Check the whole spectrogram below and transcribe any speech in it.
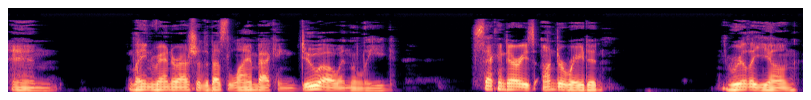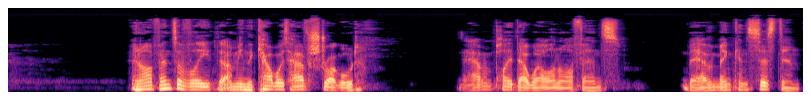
and Leighton Vander Esch are the best linebacking duo in the league. Secondary is underrated, really young. And offensively, I mean, the Cowboys have struggled. They haven't played that well on offense. They haven't been consistent.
